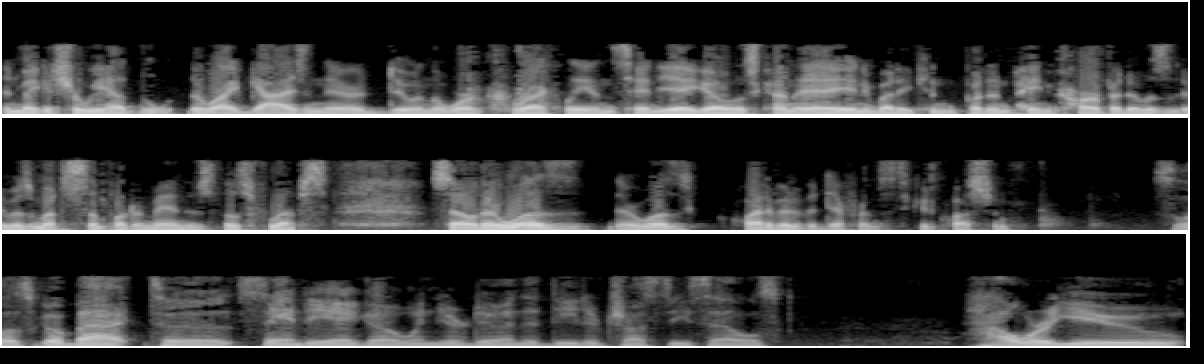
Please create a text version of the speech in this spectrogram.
and making sure we had the, the right guys in there doing the work correctly. In San Diego, was kind of hey, anybody can put in paint carpet. It was it was much simpler to manage those flips. So there was there was quite a bit of a difference. It's a good question. So let's go back to San Diego when you're doing the deed of trustee sales. How were you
